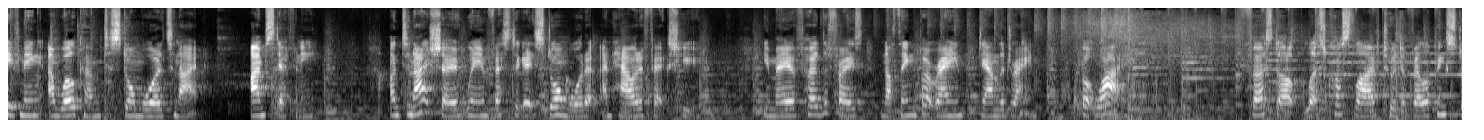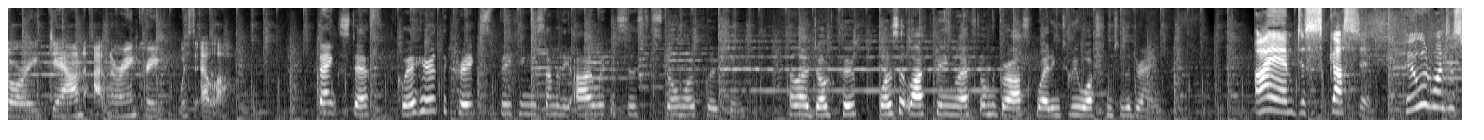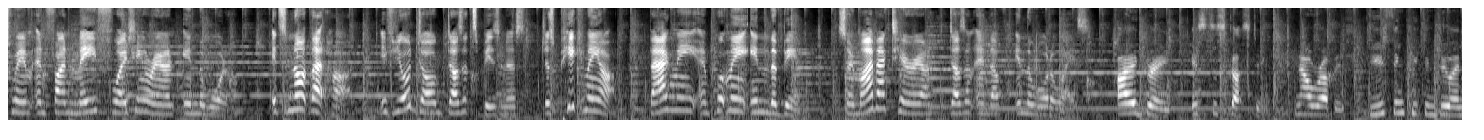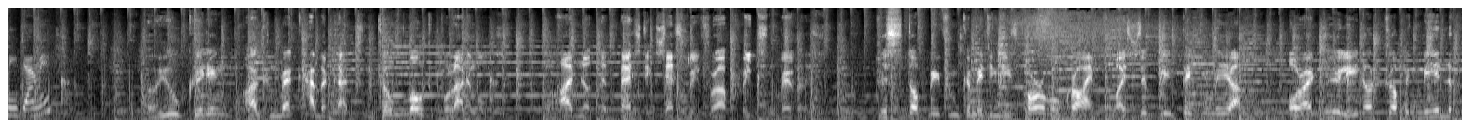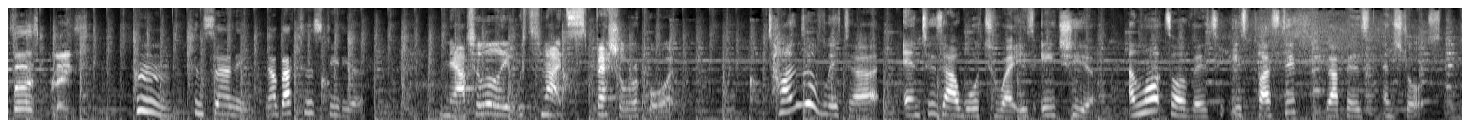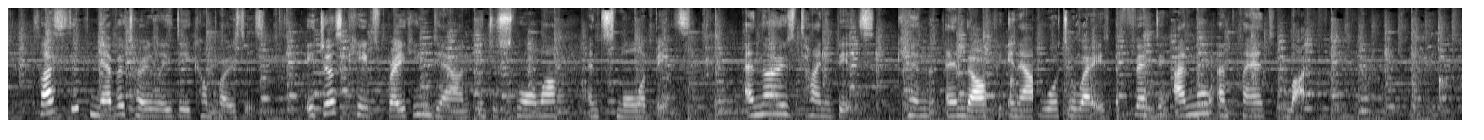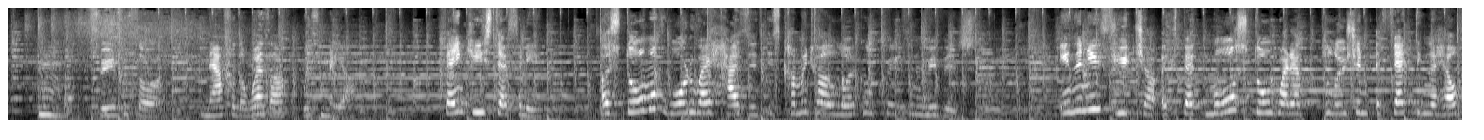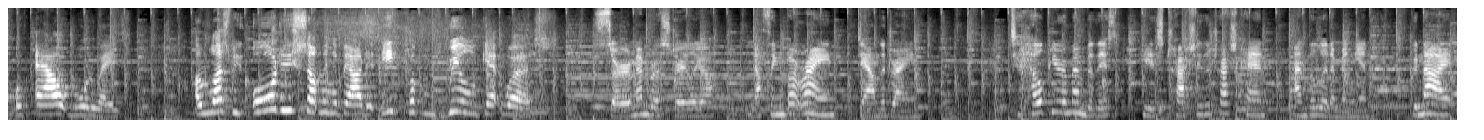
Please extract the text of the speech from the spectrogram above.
evening and welcome to Stormwater Tonight. I'm Stephanie. On tonight's show, we investigate stormwater and how it affects you. You may have heard the phrase, nothing but rain down the drain. But why? First up, let's cross live to a developing story down at Nareen Creek with Ella. Thanks, Steph. We're here at the creek speaking with some of the eyewitnesses to stormwater pollution. Hello, dog poop. What is it like being left on the grass waiting to be washed into the drain? I am disgusted. Who would want to swim and find me floating around in the water? It's not that hard. If your dog does its business, just pick me up, bag me and put me in the bin so my bacteria doesn't end up in the waterways. I agree. It's disgusting. Now rubbish. Do you think you can do any damage? Are you kidding? I can wreck habitats and kill multiple animals. I'm not the best accessory for our creeks and rivers. Just stop me from committing these horrible crimes by simply picking me up, or ideally not dropping me in the first place. Hmm, concerning. Now back to the studio. Now to Lily with tonight's special report. Tons of litter enters our waterways each year, and lots of it is plastic, wrappers, and straws. Plastic never totally decomposes. It just keeps breaking down into smaller and smaller bits. And those tiny bits can end up in our waterways, affecting animal and plant life. Hmm, food for thought. Now for the weather with Mia. Thank you, Stephanie. A storm of waterway hazard is coming to our local creeks and rivers. In the near future, expect more stormwater pollution affecting the health of our waterways. Unless we all do something about it, these problems will get worse. So remember, Australia, nothing but rain down the drain. To help you remember this, here's Trashy the Trash Can and the Litter Minion. Good night.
